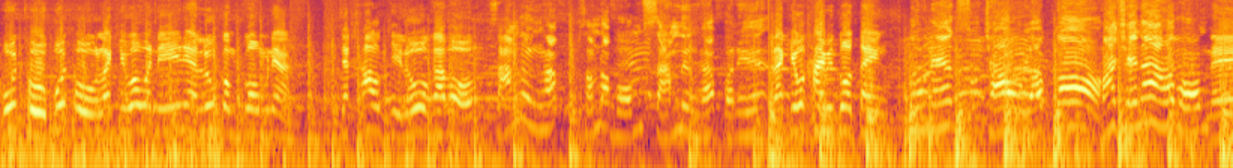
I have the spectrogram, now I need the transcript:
พูดถูกพูดถูกแล้วคิดว่าวันนี้เนี่ยลูกกลมๆเนี่ยจะเข้ากี่ลูกครับผม สามหนึ่งครับสำหรับผมสามหนึ่งครับวันนี้และคิดว่าใครเป็นตัวเต็งลูเนสสุชาวแล้วก็มาเชน่าครับผม นี่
